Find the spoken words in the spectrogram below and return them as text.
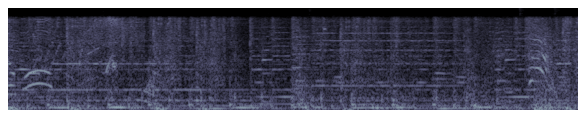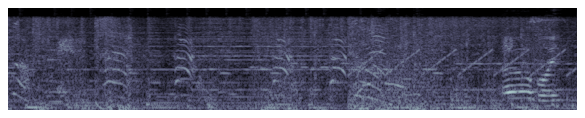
Come on! Oh boy.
